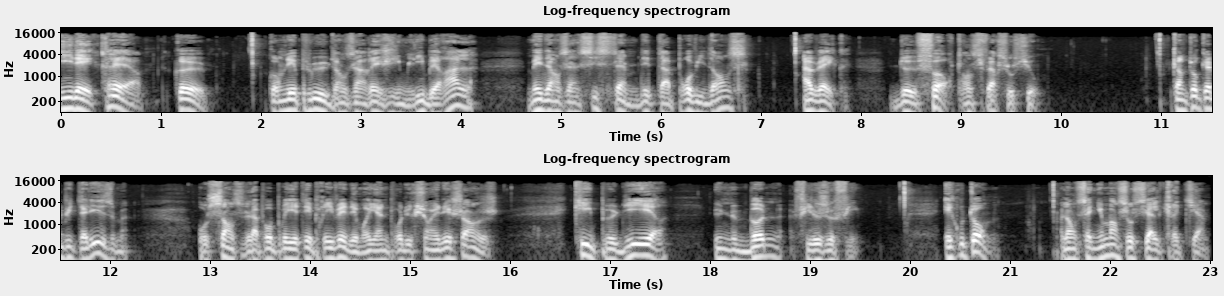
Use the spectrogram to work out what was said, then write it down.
il est clair que qu'on n'est plus dans un régime libéral, mais dans un système d'État-providence avec de forts transferts sociaux. Quant au capitalisme, au sens de la propriété privée des moyens de production et d'échange, qui peut dire une bonne philosophie? Écoutons l'enseignement social chrétien.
